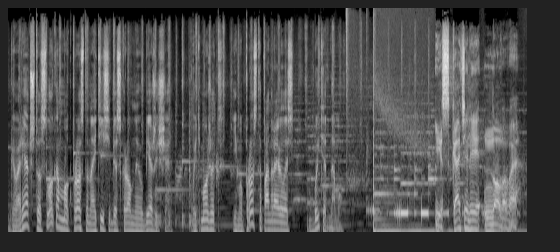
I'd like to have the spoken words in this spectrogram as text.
Говорят, что Слоком мог просто найти себе скромное убежище. Быть может, ему просто понравилось быть одному. Искатели нового.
